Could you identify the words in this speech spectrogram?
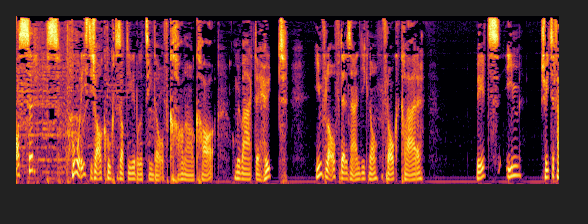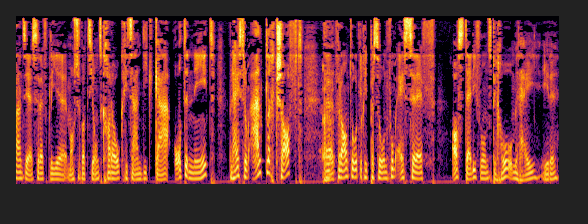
Wasser, das humoristisch angehauchte Satiremagazin hier auf Kanal K. Und wir werden heute im Verlauf dieser Sendung noch die Frage klären, wird es im Schweizer Fernsehen SRF eine Masturbations-Karaoke-Sendung geben oder nicht? Wir haben es darum endlich geschafft, äh, eine verantwortliche Person vom SRF ans Telefon zu bekommen und wir haben ihr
